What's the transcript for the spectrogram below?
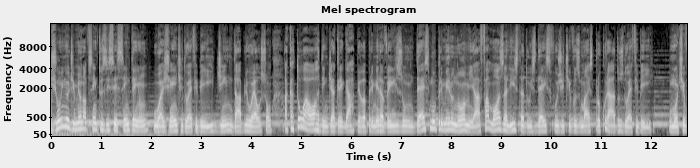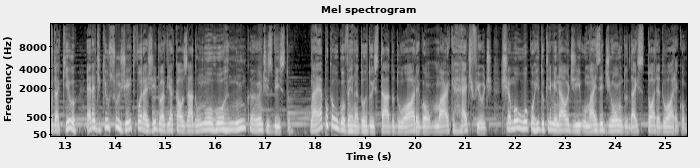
junho de 1961, o agente do FBI Jim W. Elson acatou a ordem de agregar pela primeira vez um 11º nome à famosa lista dos 10 fugitivos mais procurados do FBI. O motivo daquilo era de que o sujeito foragido havia causado um horror nunca antes visto. Na época, o governador do estado do Oregon, Mark Hatfield, chamou o ocorrido criminal de o mais hediondo da história do Oregon.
